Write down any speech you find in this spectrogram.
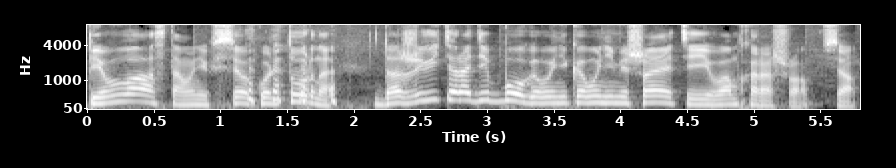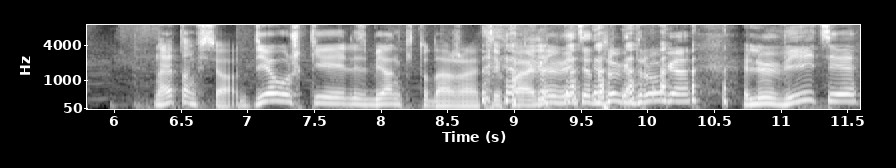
пивас, там у них все культурно. Да живите ради бога, вы никому не мешаете, и вам хорошо. Все. На этом все. Девушки, лесбиянки туда же. Типа, любите друг друга, любите,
